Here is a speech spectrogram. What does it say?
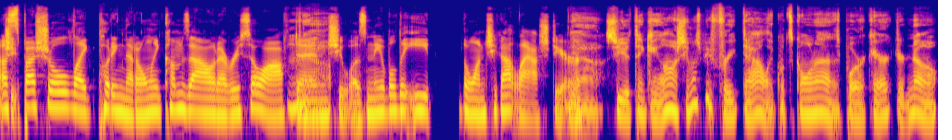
A She- special like pudding that only comes out every so often. Yeah. She wasn't able to eat the one she got last year. Yeah. So you're thinking, oh, she must be freaked out. Like, what's going on? This poor character. No,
